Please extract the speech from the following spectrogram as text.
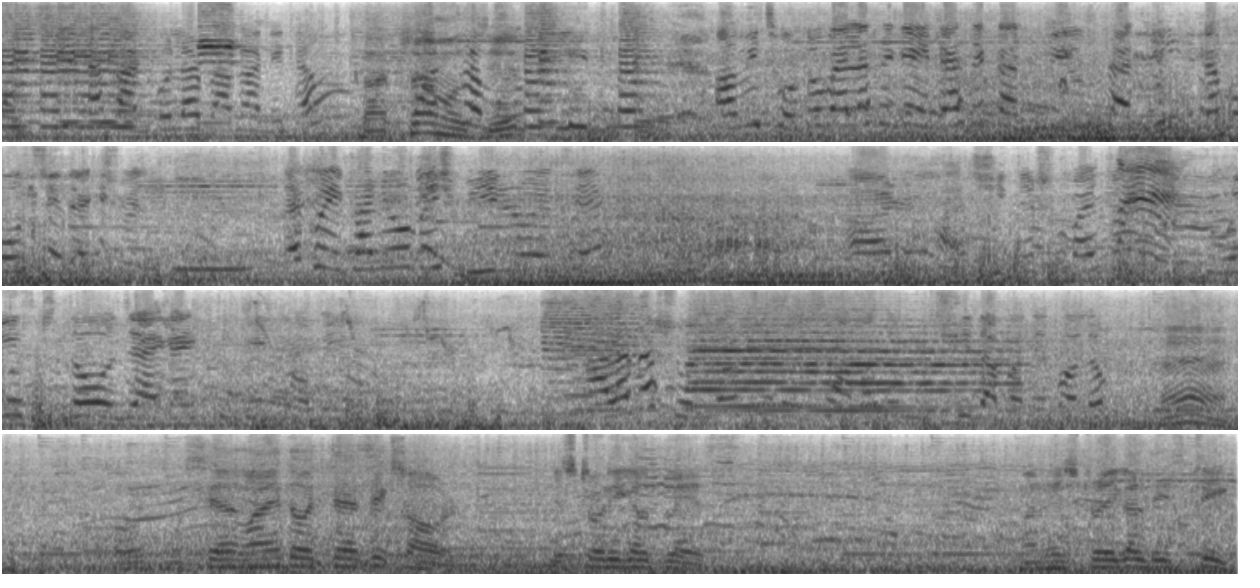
মসজিদ না কাঠগোলার বাগান এটা কাটরা মসজিদ? আমি ছোটবেলা থেকে এটাতে কনফিউজ থাকি এটা মসজিদ অ্যাকচুয়ালি দেখো এখানেও বেশ ভিড় রয়েছে। আর শীতের সময় তো টুরিস্ট তো জায়গায় একটু ভিড় হবেই। আলাদা সৌন্দর্য রয়েছে আমাদের মুর্শিদাবাদে বলো। হ্যাঁ মুর্শিদাবাদ মানে তো ঐতিহাসিক শহর। হিস্টোরিক্যাল প্লেস মানে হিস্টোরিক্যাল ডিস্ট্রিক্ট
